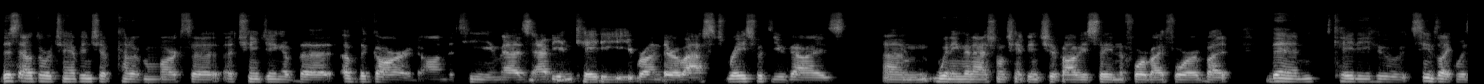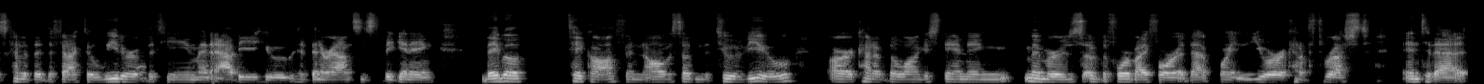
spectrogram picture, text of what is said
This outdoor championship kind of marks a, a, changing of the of the guard on the team as abby and katie run their last race with you guys um, winning the national championship obviously in the 4x4 but then katie who seems like was kind of the de facto leader of the team and abby who had been around since the beginning they both take off and all of a sudden the two of you are kind of the longest standing members of the 4x4 at that point and you are kind of thrust into that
